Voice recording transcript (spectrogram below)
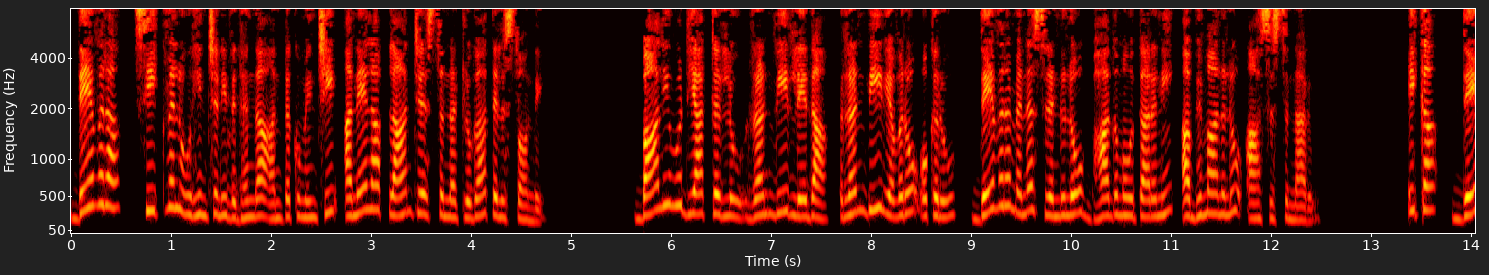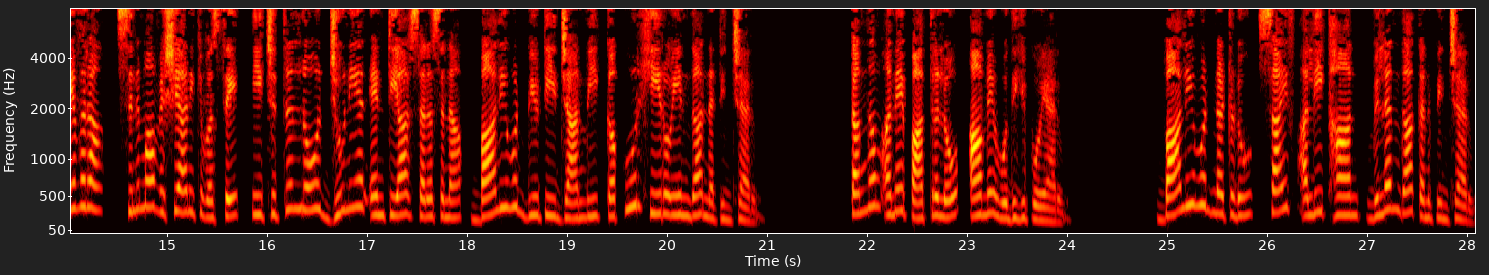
దేవర సీక్వెల్ ఊహించని విధంగా అంతకు మించి అనేలా ప్లాన్ చేస్తున్నట్లుగా తెలుస్తోంది. బాలీవుడ్ యాక్టర్లు రణ్వీర్ లేదా రణ్బీర్ ఎవరో ఒకరు దేవర మెనస్ రెండులో భాగమవుతారని అభిమానులు ఆశిస్తున్నారు. ఇక దేవర సినిమా విషయానికి వస్తే ఈ చిత్రంలో జూనియర్ ఎన్టీఆర్ సరసన బాలీవుడ్ బ్యూటీ జాన్వీ కపూర్ హీరోయిన్గా నటించారు. తంగం అనే పాత్రలో ఆమె ఒదిగిపోయారు. బాలీవుడ్ నటుడు సైఫ్ అలీ ఖాన్ విలన్గా కనిపించారు.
